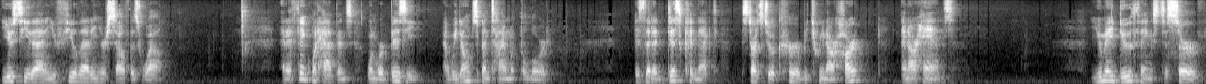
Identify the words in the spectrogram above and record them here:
you see that and you feel that in yourself as well. And I think what happens when we're busy and we don't spend time with the Lord is that a disconnect starts to occur between our heart and our hands. You may do things to serve.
